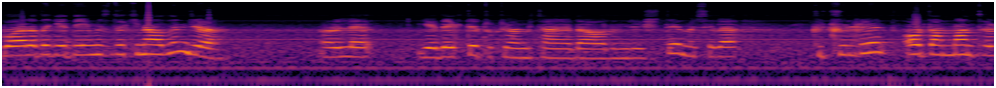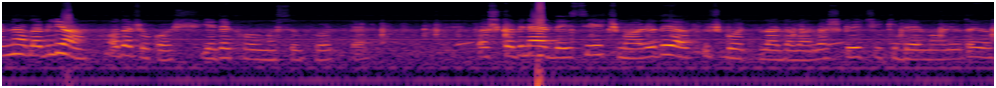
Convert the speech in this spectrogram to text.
Bu arada yedeğimizdekini alınca öyle yedekte tutuyorum bir tane daha alınca işte mesela küçüldüğün oradan mantarını alabiliyorsun. O da çok hoş. Yedek olması Word'de. Başka bir neredeyse hiç Mario'da yok. 3 boyutlularda var. Başka hiç 2D Mario'da yok.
